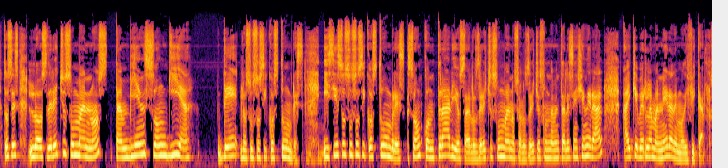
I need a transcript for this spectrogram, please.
Entonces, los derechos humanos también son guía de los usos y costumbres. Y si esos usos y costumbres son contrarios a los derechos humanos o a los derechos fundamentales en general, hay que ver la manera de modificarlos.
